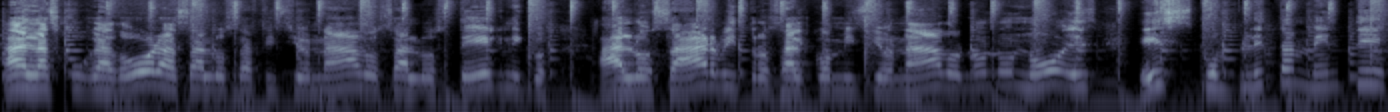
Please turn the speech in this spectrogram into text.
A las jugadoras, a los aficionados, a los técnicos, a los árbitros, al comisionado. No, no, no. Es, es completamente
